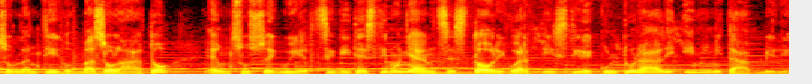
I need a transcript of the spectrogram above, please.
Sull'antico basolato è un susseguirsi di testimonianze storico-artistiche e culturali inimitabili.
